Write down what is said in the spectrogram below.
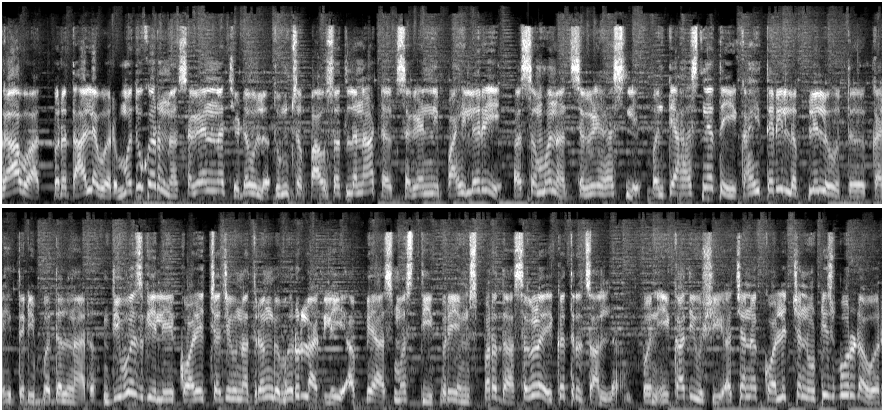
गावात परत आल्यावर मधुकरनं सगळ्यांना चिडवलं. तुमचं पावसातलं नाटक सगळ्यांनी पाहिलं रे असं म्हणत सगळे हसले. पण त्या हसण्यातही काहीतरी लपलेलं होतं काहीतरी बदलणार. दिवस गेले कॉलेजच्या जीवनात रंग भरू लागले अभ्यास मस्ती प्रेम स्पर्धा सगळं एकत्र चाललं. पण एका दिवशी अचानक कॉलेजच्या नोटीस बोर्डावर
